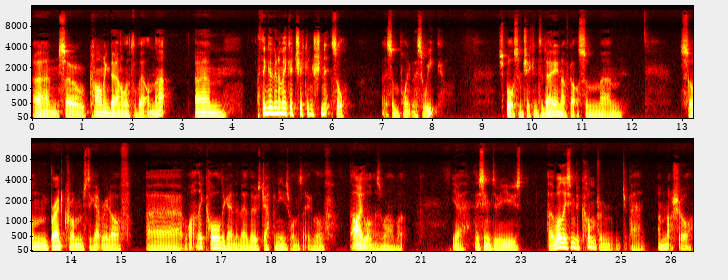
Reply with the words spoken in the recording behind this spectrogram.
Um, so calming down a little bit on that. Um, I think I'm going to make a chicken schnitzel at some point this week. Just bought some chicken today, and I've got some um, some breadcrumbs to get rid of uh, what are they called again? They're those Japanese ones that I love, that I love as well. But yeah, they seem to be used. Uh, well, they seem to come from Japan. I'm not sure.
